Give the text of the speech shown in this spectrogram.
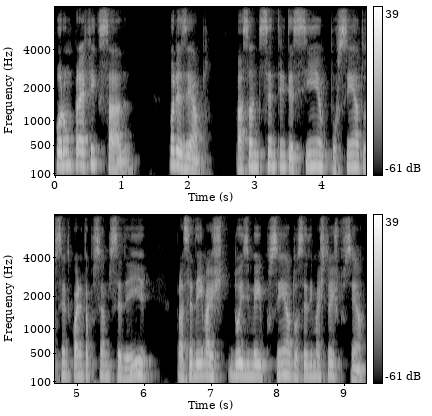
por um pré-fixado. Por exemplo, passando de 135% ou 140% do CDI para CDI mais 2,5% ou CDI mais 3%.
